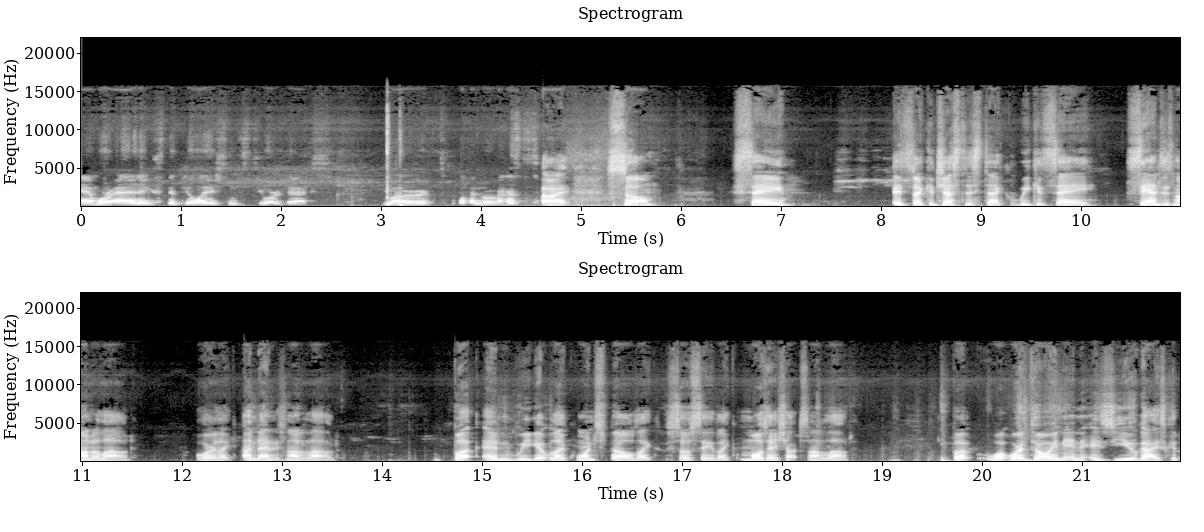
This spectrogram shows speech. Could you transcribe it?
and we're adding stipulations to our decks. You want to explain the rest? All right. So, say it's like a justice deck. We could say Sans is not allowed, or like Undyne is not allowed. But and we get like one spell, like so say like multi shot's not allowed. But what we're throwing in is you guys could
